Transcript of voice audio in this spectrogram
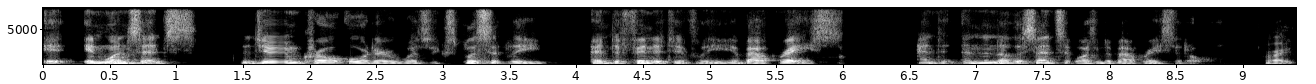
in one sense, the Jim Crow order was explicitly and definitively about race. And in another sense, it wasn't about race at all. Right.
